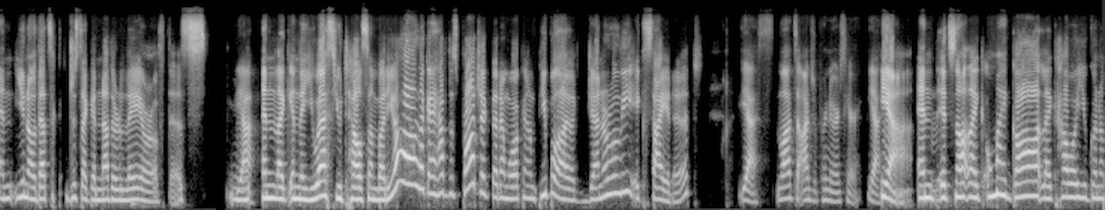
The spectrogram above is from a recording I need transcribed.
and you know that's just like another layer of this Yeah. And like in the US, you tell somebody, oh, like I have this project that I'm working on. People are like generally excited. Yes. Lots of entrepreneurs here. Yeah. Yeah. And Mhm. it's not like, oh my God, like, how are you going to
